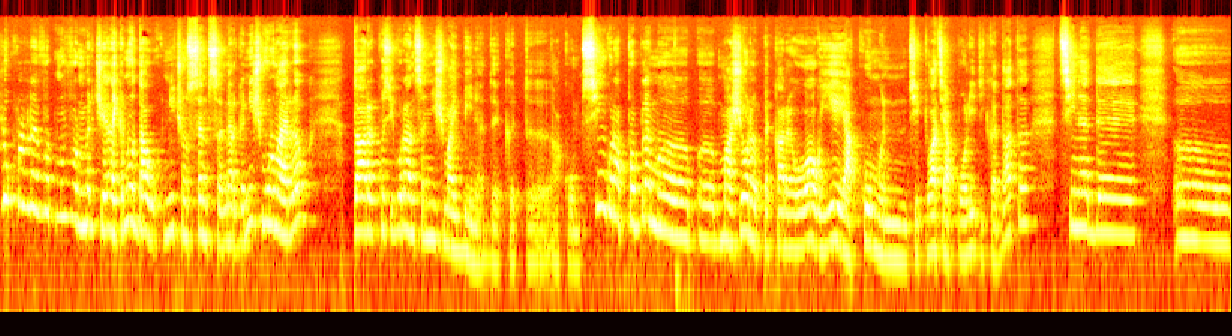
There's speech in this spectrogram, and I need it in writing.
lucrurile vor, nu vor merge, adică nu dau niciun semn să meargă nici mult mai rău, dar cu siguranță nici mai bine decât uh, acum. Singura problemă uh, majoră pe care o au ei acum în situația politică dată ține de uh,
